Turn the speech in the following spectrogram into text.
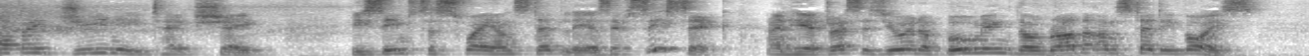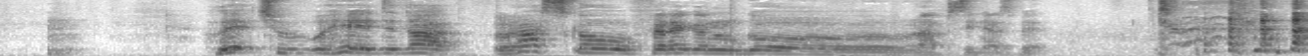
of a genie takes shape. He seems to sway unsteadily as if seasick, and he addresses you in a booming, though rather unsteady voice. Which way did that rascal Finnegan go, Rapsy Nesbit?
